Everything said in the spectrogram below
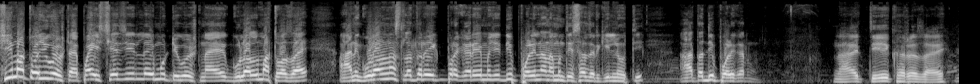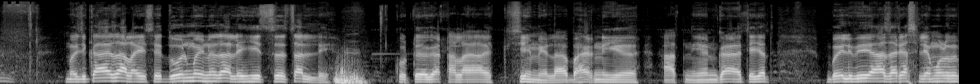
ही महत्वाची गोष्ट आहे. पैशाची लय मोठी गोष्ट नाही. गुलाल महत्त्वाचा आहे. आणि गुलाल नसला तर एक प्रकारे म्हणजे दीपोळी नाना म्हणते साजरी केली नव्हती. आता दीपोळी करणार. नाही ते खरंच आहे. म्हणजे काय झालं हे दोन महिने झाले हेच चालले कुठं गटाला सीमेला बाहेर निय आत आणि गा त्याच्यात बैल बी आजारी असल्यामुळं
